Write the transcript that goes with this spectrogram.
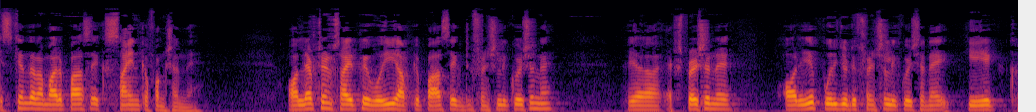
اس کے اندر ہمارے پاس ایک سائن کا فنکشن ہے اور لیفٹ ہینڈ سائڈ پہ وہی آپ کے پاس ایک ڈفرینشیل اکویشن ہے یا ایکسپریشن ہے اور یہ پوری جو ڈفرینشیل اکویشن ہے یہ ایک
